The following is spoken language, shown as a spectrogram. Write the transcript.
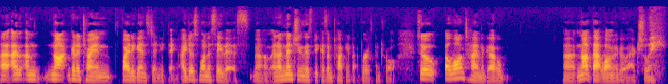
I'm, I'm not going to try and fight against anything. I just want to say this, um, and I'm mentioning this because I'm talking about birth control. So a long time ago, uh, not that long ago actually.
